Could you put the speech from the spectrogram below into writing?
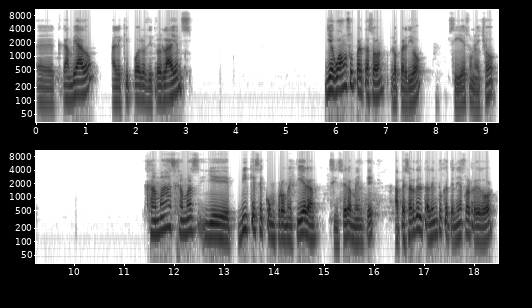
eh, cambiado al equipo de los Detroit Lions. Llegó a un supertazón, lo perdió. sí, es un hecho. Jamás, jamás vi que se comprometiera, sinceramente, a pesar del talento que tenía a su alrededor,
